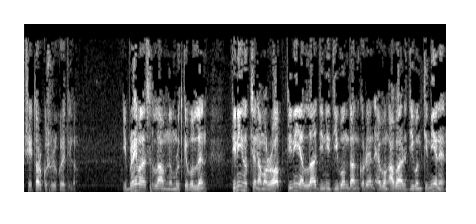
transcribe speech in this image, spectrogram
সেই তর্ক শুরু করে দিল। ইব্রাহিম আলাহিসাল্লাম নমরুদকে বললেন তিনি হচ্ছেন আমার রব। তিনি আল্লাহ যিনি জীবন দান করেন এবং আবার জীবনকে নিয়ে নেন।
